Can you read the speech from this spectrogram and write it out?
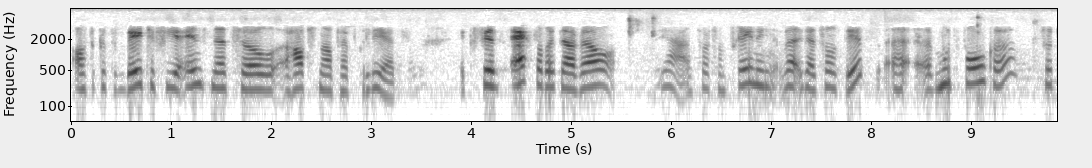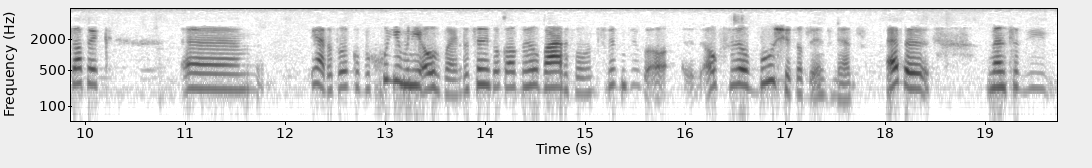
Als ik het een beetje via internet zo hapsnap heb geleerd. Ik vind echt dat ik daar wel ja, een soort van training, zoals dit, eh, eh, moet volgen. Zodat ik ehm, ja, dat ook op een goede manier overbreng. Dat vind ik ook altijd heel waardevol. Want er zit natuurlijk ook veel bullshit op het internet. De mensen die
